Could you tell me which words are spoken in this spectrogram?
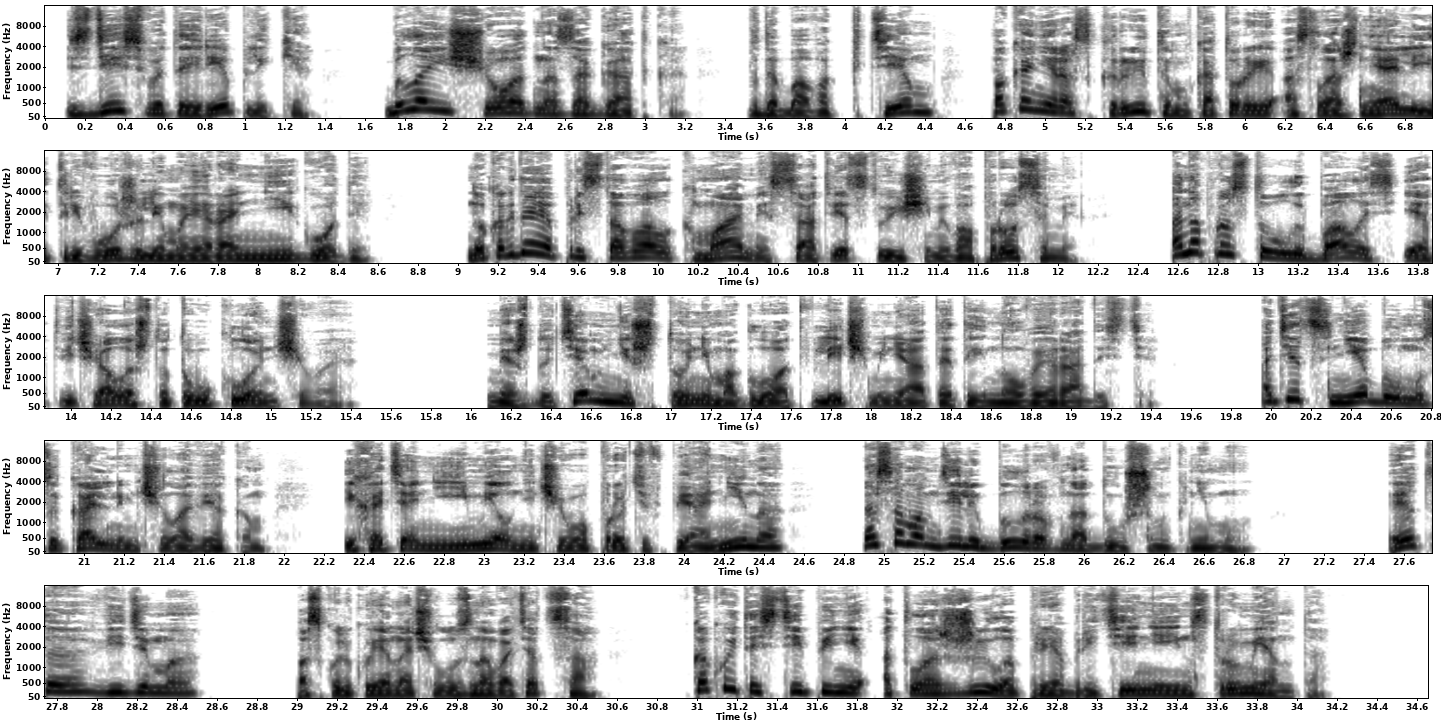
Здесь, в этой реплике, была еще одна загадка, вдобавок к тем, пока не раскрытым, которые осложняли и тревожили мои ранние годы. Но когда я приставал к маме с соответствующими вопросами, она просто улыбалась и отвечала что-то уклончивое. Между тем, ничто не могло отвлечь меня от этой новой радости. Отец не был музыкальным человеком, и хотя не имел ничего против пианино, на самом деле был равнодушен к нему. Это, видимо, поскольку я начал узнавать отца, в какой-то степени отложило приобретение инструмента.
